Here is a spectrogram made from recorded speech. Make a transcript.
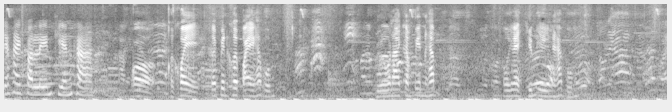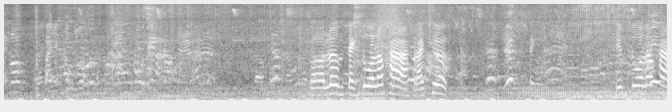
จะให้ฟาเลนเขียนค่ะก็ค่อยๆค่อยเป็นค่อยไปครับผมคือเวลาจำเป็นนะครับก็จะได้เขียนเองนะครับผมก็เริ่มแต่งตัวแล้วค่ะ หลายเชือกแต่งเตรียมตัวแล้วค่ะ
